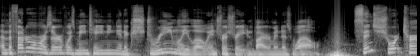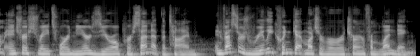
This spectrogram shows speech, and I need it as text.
and the Federal Reserve was maintaining an extremely low interest rate environment as well. Since short-term interest rates were near 0% at the time, investors really couldn't get much of a return from lending,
